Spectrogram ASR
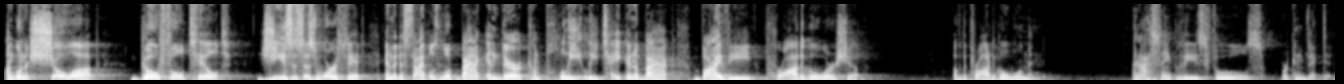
I'm going to show up, go full tilt. Jesus is worth it. And the disciples look back and they're completely taken aback by the prodigal worship of the prodigal woman. And I think these fools were convicted.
